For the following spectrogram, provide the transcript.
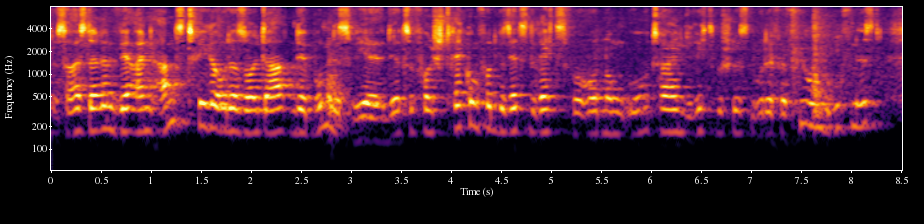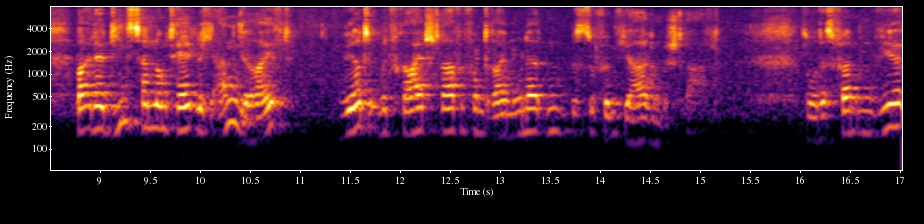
das heißt darin, wer einen Amtsträger oder Soldaten der Bundeswehr, der zur Vollstreckung von Gesetzen, Rechtsverordnungen, Urteilen, Gerichtsbeschlüssen oder Verfügungen berufen ist, bei einer Diensthandlung tätlich angreift, wird mit Freiheitsstrafe von drei Monaten bis zu fünf Jahren bestraft. So, das fanden wir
